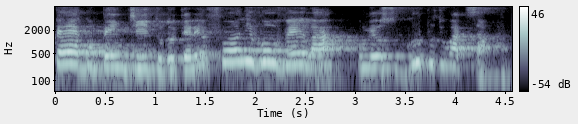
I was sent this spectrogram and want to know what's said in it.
pega o bendito do telefone e vou ver lá os meus grupos de WhatsApp.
